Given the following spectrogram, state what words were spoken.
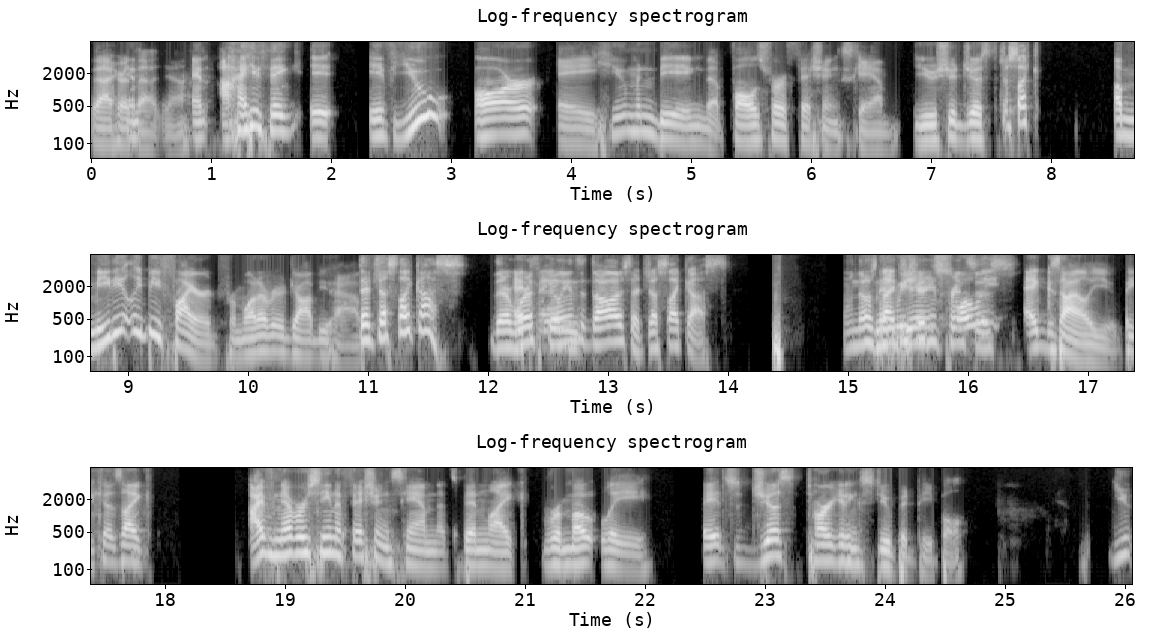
Yeah, I heard and- that. Yeah. and i think it if you are a human being that falls for a phishing scam you should just Just like immediately be fired from whatever job you have they're just like us. They're And worth billions of dollars. They're just like us. When those then Nigerian slowly princes, exile you because like I've never seen a phishing scam that's been like remotely. It's just targeting stupid people. You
